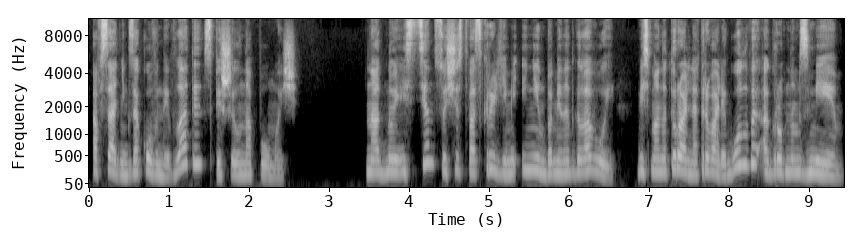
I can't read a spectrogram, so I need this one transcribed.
а всадник, закованный в латы, спешил на помощь. На одной из стен существа с крыльями и нимбами над головой весьма натурально отрывали головы огромным змеям.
